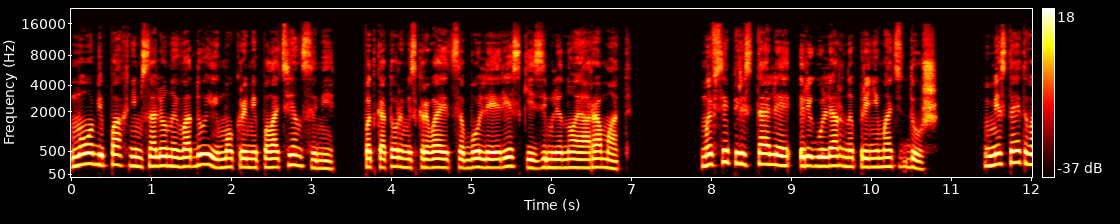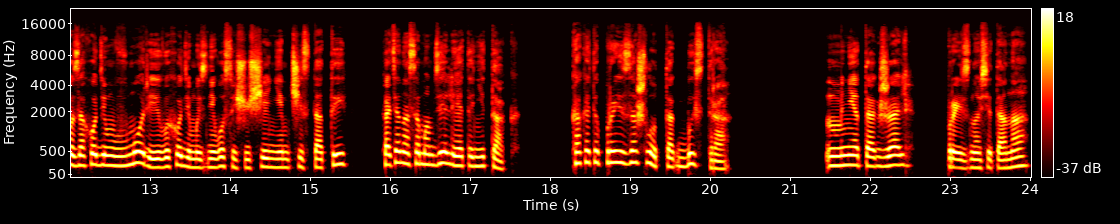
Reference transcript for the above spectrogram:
Мы обе пахнем соленой водой и мокрыми полотенцами, под которыми скрывается более резкий земляной аромат. Мы все перестали регулярно принимать душ. Вместо этого заходим в море и выходим из него с ощущением чистоты, хотя на самом деле это не так. Как это произошло так быстро? «Мне так жаль», — произносит она,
